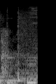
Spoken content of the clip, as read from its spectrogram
Thank you.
